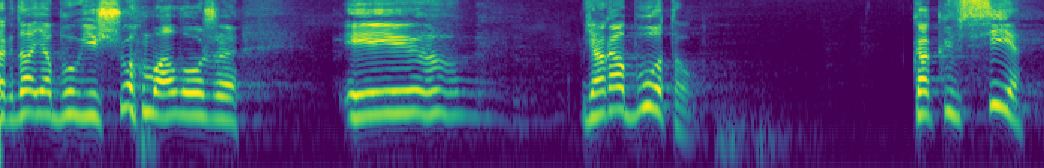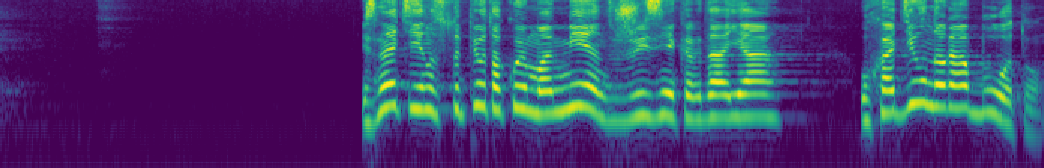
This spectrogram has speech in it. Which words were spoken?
Тогда я был еще моложе, и я работал, как и все. И знаете, наступил такой момент в жизни, когда я уходил на работу,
